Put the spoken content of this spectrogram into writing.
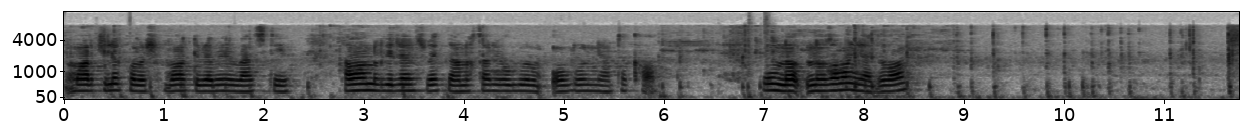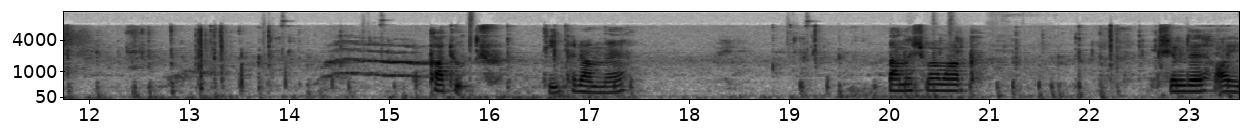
Mark ile konuş. Mark ile benim ben Steve. Tamamdır gecenin bekle anahtar yolluyorum. Olduğun yerde kal. Oğlum ne, ne zaman geldi lan? Kat 3. Titreme. Danışma Mark. Şimdi ay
